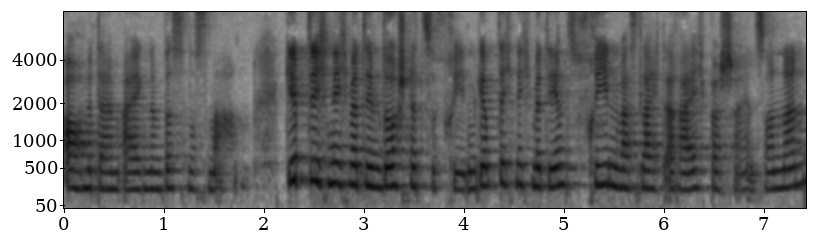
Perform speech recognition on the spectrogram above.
auch mit deinem eigenen Business machen. Gib dich nicht mit dem Durchschnitt zufrieden, gib dich nicht mit dem zufrieden, was leicht erreichbar scheint, sondern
